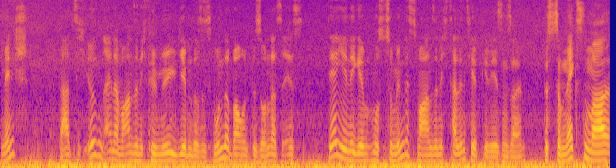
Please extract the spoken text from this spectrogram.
Mensch, da hat sich irgendeiner wahnsinnig viel Mühe gegeben, dass es wunderbar und besonders ist. Derjenige muss zumindest wahnsinnig talentiert gewesen sein. Bis zum nächsten Mal.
